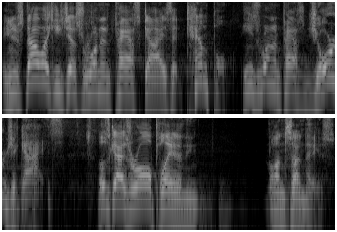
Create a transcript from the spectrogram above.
And it's not like he's just running past guys at Temple. He's running past Georgia guys. Those guys are all playing on Sundays.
